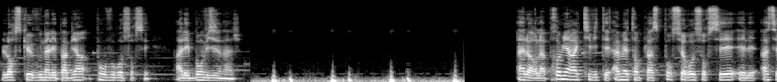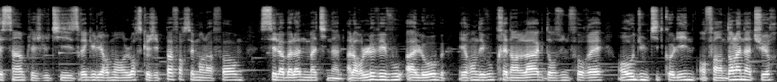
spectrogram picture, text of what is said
lorsque vous n'allez pas bien pour vous ressourcer. Allez, bon visionnage Alors, la première activité à mettre en place pour se ressourcer, elle est assez simple et je l'utilise régulièrement lorsque j'ai pas forcément la forme, c'est la balade matinale. Alors, levez-vous à l'aube et rendez-vous près d'un lac, dans une forêt, en haut d'une petite colline, enfin dans la nature.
